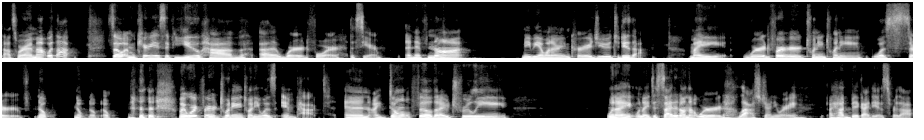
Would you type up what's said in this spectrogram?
that's where I'm at with that. So I'm curious if you have a word for this year. And if not, maybe I want to encourage you to do that. My word for 2020 was serve. Nope, nope, nope, nope. My word for 2020 was impact. And I don't feel that I truly when I when I decided on that word last January, I had big ideas for that.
